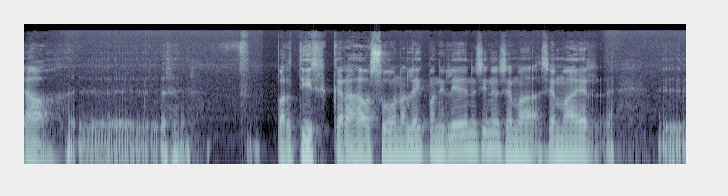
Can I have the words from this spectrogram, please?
já uh, bara dýrkar að hafa svona leikmann í liðinu sínu sem að, sem að er uh,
